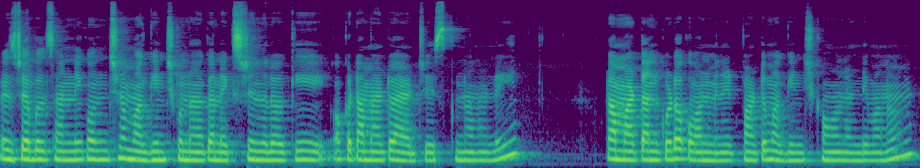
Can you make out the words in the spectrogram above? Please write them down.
వెజిటేబుల్స్ అన్నీ కొంచెం మగ్గించుకున్నాక నెక్స్ట్ ఇందులోకి ఒక టమాటో యాడ్ చేసుకున్నానండి. టమాటాని కూడా ఒక వన్ మినిట్ పాటు మగ్గించుకోవాలండి మనం.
